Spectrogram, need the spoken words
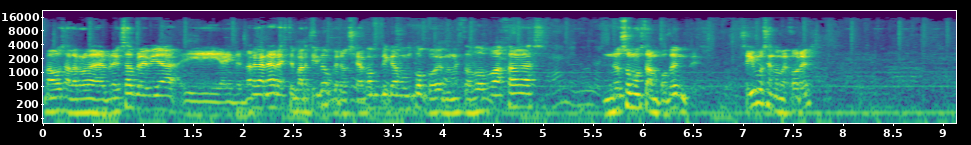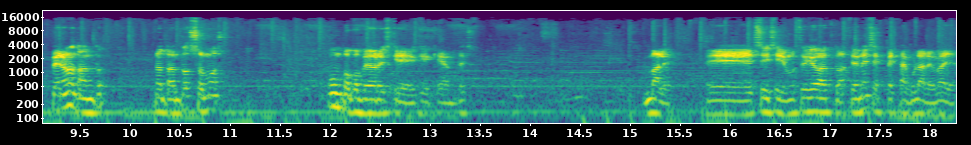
Vamos a la rueda de prensa previa y a intentar ganar este partido, pero se ha complicado un poco ¿eh? con estas dos bajas. No somos tan potentes. Seguimos siendo mejores, pero no tanto. No tanto, somos un poco peores que, antes. Vale. Eh, sí, sí, hemos tenido actuaciones espectaculares, vaya.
